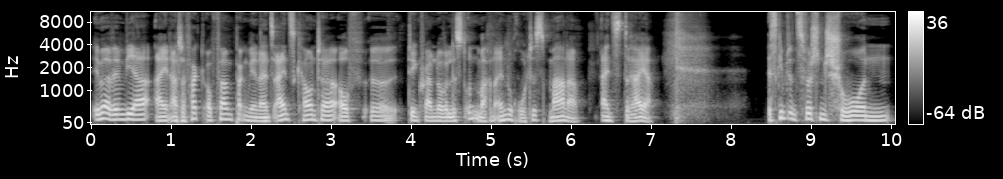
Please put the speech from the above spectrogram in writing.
Immer wenn wir ein Artefakt opfern, packen wir einen 1-1-Counter auf äh, den Crime Novelist und machen ein rotes Mana. 1-3er es gibt inzwischen schon,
